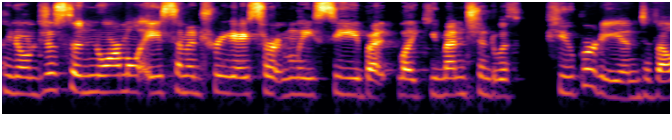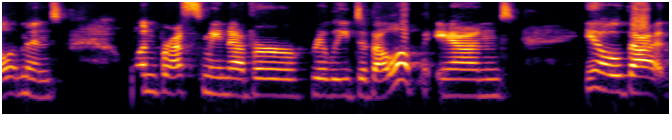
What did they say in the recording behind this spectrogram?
you know just a normal asymmetry i certainly see but like you mentioned with puberty and development one breast may never really develop. And you know that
